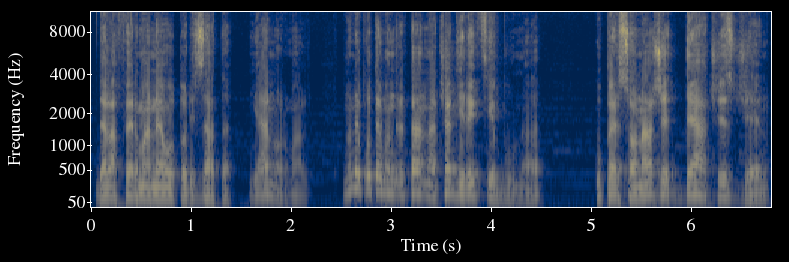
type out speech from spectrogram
de la ferma neautorizată, e anormal. Nu ne putem îndrepta în acea direcție bună cu personaje de acest gen,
